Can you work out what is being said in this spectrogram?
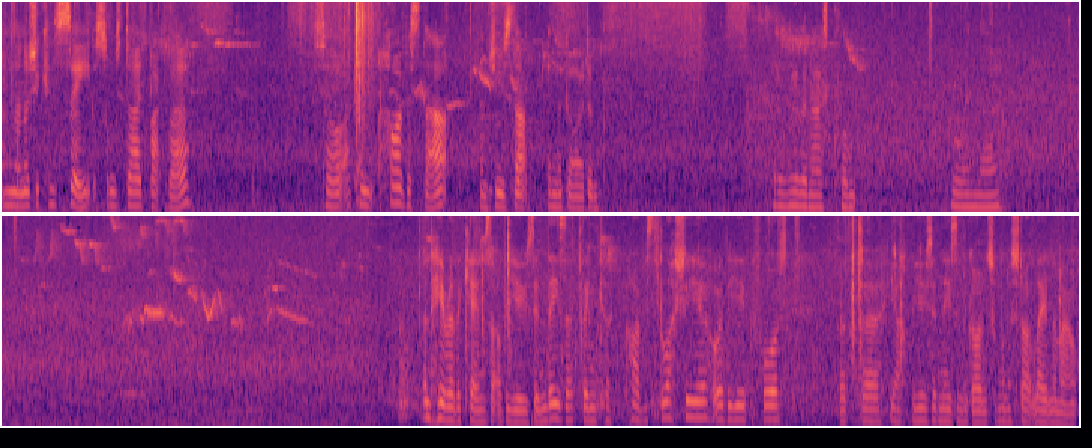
and then as you can see some's died back there so I can harvest that and use that in the garden got a really nice clump growing there. And here are the canes that I'll be using. These I think I harvested last year or the year before. But uh, yeah I'll be using these in the garden so I'm going to start laying them out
